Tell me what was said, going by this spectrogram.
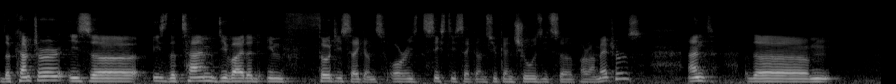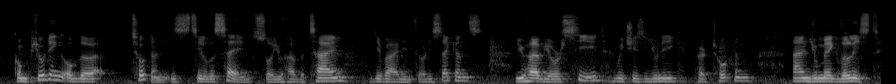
the counter is, uh, is the time divided in 30 seconds or 60 seconds. You can choose its uh, parameters. And the um, computing of the token is still the same. So you have the time divided in 30 seconds. You have your seed, which is unique per token, and you make the list.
